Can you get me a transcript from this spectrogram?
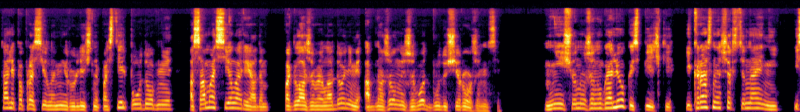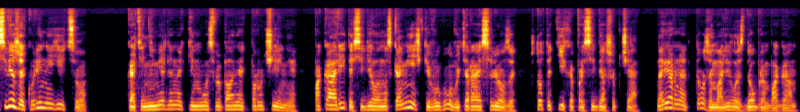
Тали попросила Миру лечь на постель поудобнее, а сама села рядом, поглаживая ладонями обнаженный живот будущей роженицы. Мне еще нужен уголек из печки и красная шерстяная нить, и свежее куриное яйцо. Катя немедленно кинулась выполнять поручение, пока Арита сидела на скамеечке в углу, вытирая слезы, что-то тихо про себя шепча. Наверное, тоже молилась добрым богам.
